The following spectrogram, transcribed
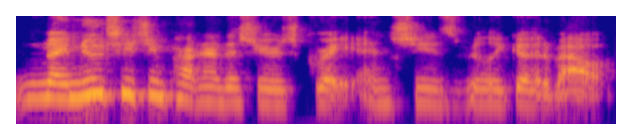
my new teaching partner this year is great and she's really good about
